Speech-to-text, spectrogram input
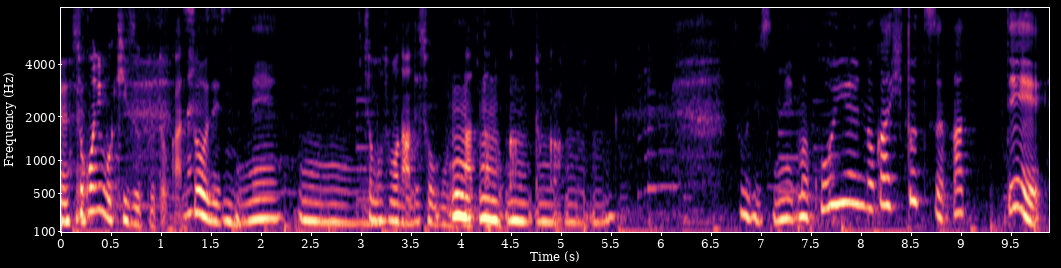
そこにも気づくとかね。そうですんね、うん。うんそもそもなんでそうなったのかとか。うんうんうんうんうんそうですね。まあこういうのが一つあって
